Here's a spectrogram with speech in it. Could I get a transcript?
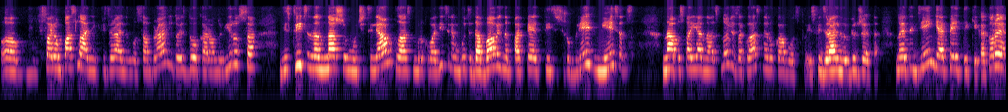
э, в своем послании к федеральному собранию, то есть до коронавируса. Действительно, нашим учителям, классным руководителям будет добавлено по 5 тысяч рублей в месяц на постоянной основе за классное руководство из федерального бюджета. Но это деньги, опять-таки, которые а,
